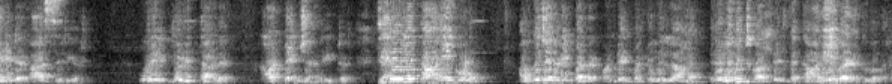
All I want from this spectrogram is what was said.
எடிட்டர் ஆசிரியர் ஒரு எழுத்தாளர் கான்டென்ட் ஜெனரேட்டர் திரையில தானே கூட அவங்க ஜெனரேட் பண்ற கான்டென்ட் மட்டும் இல்லாம ரெலவெண்ட் கான்டென்ட்டை தானே வழங்குபவர்.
